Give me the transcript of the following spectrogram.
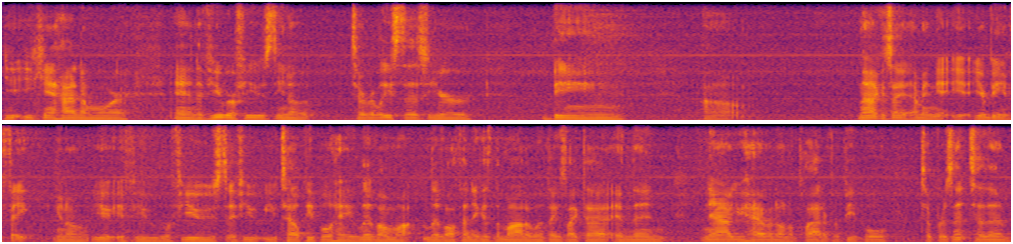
you, you can't hide no more." And if you refuse, you know, to release this, you're being. Um, now I can say, I mean, you're being fake. You know, you if you refuse, if you you tell people, "Hey, live on live authentic" is the motto and things like that, and then now you have it on a platter for people to present to them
